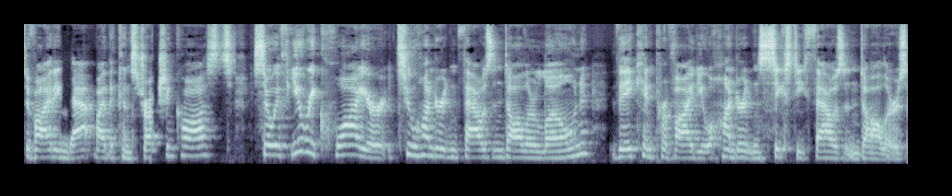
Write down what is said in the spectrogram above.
dividing that by the construction costs. So if you require $200,000 loan, they can provide you $160,000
